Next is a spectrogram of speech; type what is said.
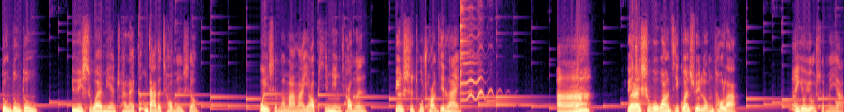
咚咚咚，浴室外面传来更大的敲门声。为什么妈妈要拼命敲门，并试图闯进来？啊，原来是我忘记关水龙头了。那又有什么呀？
